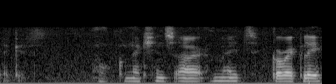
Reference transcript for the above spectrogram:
check if all connections are made correctly.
